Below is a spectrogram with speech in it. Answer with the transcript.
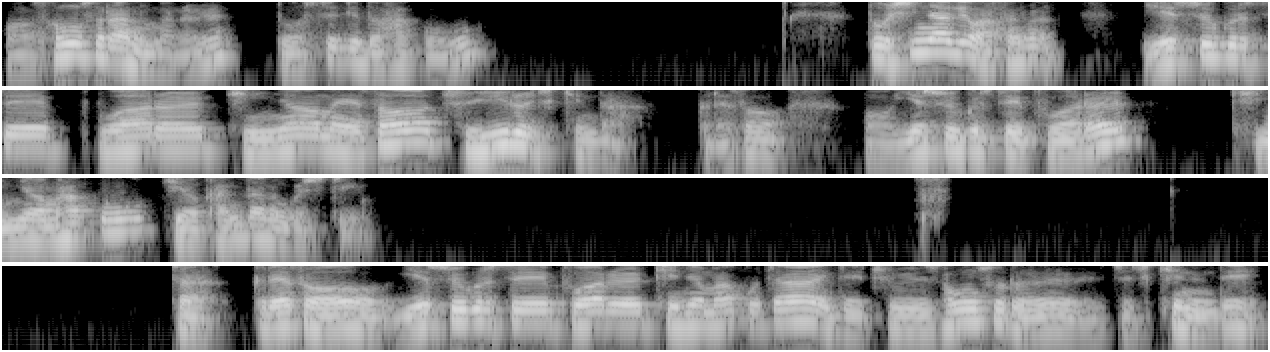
어, 성수라는 말을 또 쓰기도 하고 또 신약에 와서는 예수 그리스도의 부활을 기념해서 주의를 지킨다. 그래서 어, 예수 그리스도의 부활을 기념하고 기억한다는 것이지. 자, 그래서 예수 그리스도의 부활을 기념하고자 이제 주일 성수를 이제 지키는데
